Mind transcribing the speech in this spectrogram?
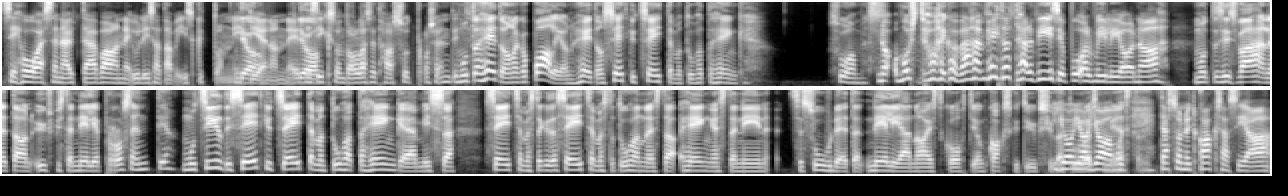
se HS näyttää vaan ne yli 150 tonnia Joo, tienanneet, joo. niin siksi on tollaiset hassut prosentit. Mutta heitä on aika paljon. Heitä on 77 000 henkeä Suomessa. No musta on aika vähän, meitä on täällä 5,5 miljoonaa. Mutta siis vähän, että on 1,4 prosenttia. Mutta silti 77 000 henkeä, missä 77 000 hengestä, niin se suhde, että neljää naista kohti on 21 hyvä Joo, joo, joo, mutta tässä on nyt kaksi asiaa.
